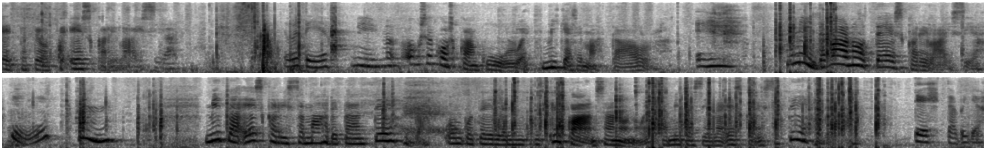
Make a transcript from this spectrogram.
että te olette eskarilaisia? En mä tiedä. Niin, no onko se koskaan kuullut, että mikä se mahtaa olla? En. Ja niin, te vaan ootte eskarilaisia. Niin. Mm. Mitä Eskarissa mahdetaan tehdä? Onko teille niin kukaan sanonut, että mitä siellä Eskarissa tehdään? Tehtäviä.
